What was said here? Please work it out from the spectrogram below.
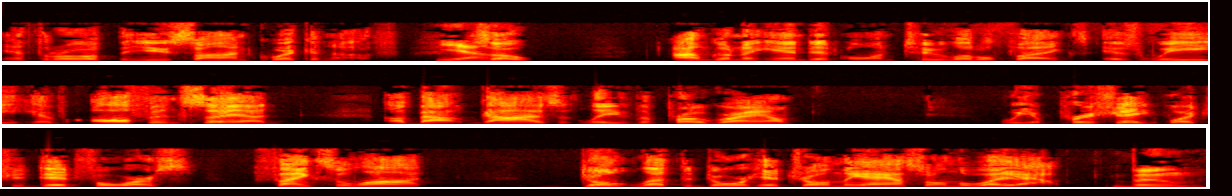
and throw up the u sign quick enough yeah. so i'm going to end it on two little things as we have often said about guys that leave the program we appreciate what you did for us thanks a lot don't let the door hit you on the ass on the way out. Boom.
